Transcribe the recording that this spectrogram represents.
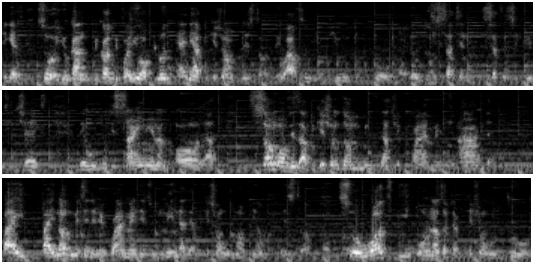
You get so you can because before you upload any application on play store they will have to review do certain certain security checks. They will do the signing and all that. Some of these applications don't meet that requirement. And by by not meeting the requirement it will mean that the application will not be on play store. So what the owners of the application will do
